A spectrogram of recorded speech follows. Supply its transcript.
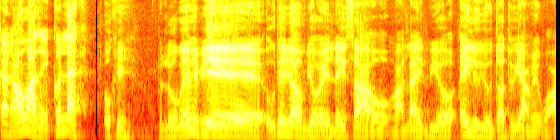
ကံကောင်းပါစေ good luck โอเคဘလို့ပဲဖြစ်ဖြစ်ဦးထိပ်ပြောင်ပြောရဲ့လိမ့်စာကိုငါလိုက်ပြီးတော့အဲ့လူကိုသွားတွေ့ရမယ်ကွာ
